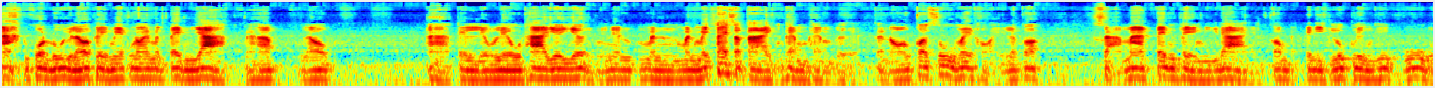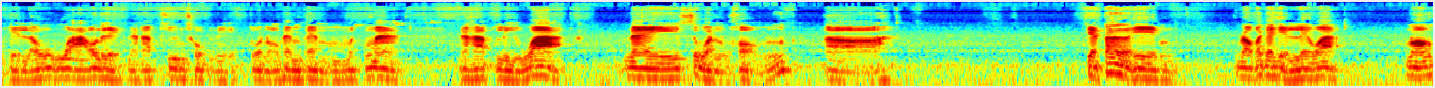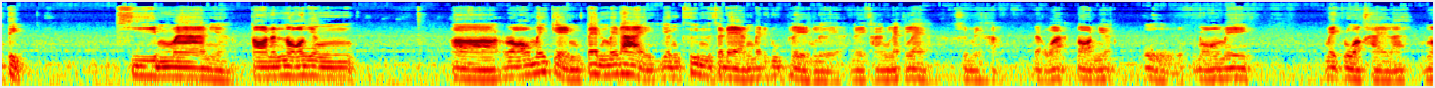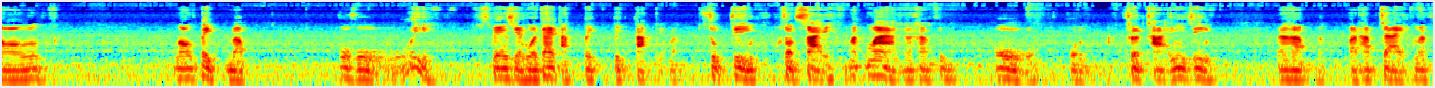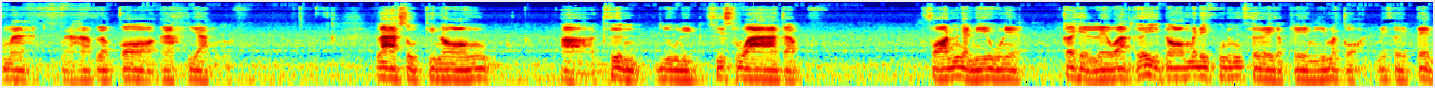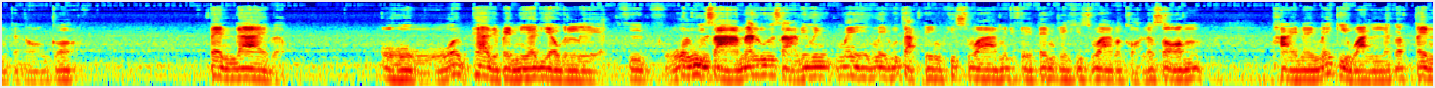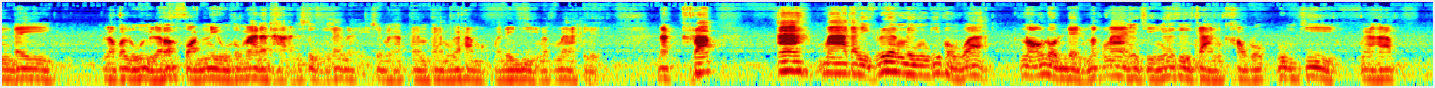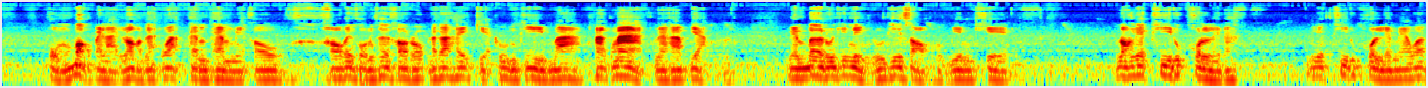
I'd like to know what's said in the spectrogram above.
อะทุกคนรู้อยู่แล้วว่าเพลง Make Noise มันเต้นยากนะครับ แล้วอ่าเต้นเร็วๆท่าเยอะๆอย่างนี้ยมันมันไม่ใช่สไตล์ของแพมแพมเลย แต่น้องก็สู้ไม่ถอยแล้วก็สามารถเต้นเพลงนี้ได้ ก็เป็นอีกลุกหนึ่งที่อู้เห็นแล้วว้าวเลยนะครับ ชื่นชมในตัวน้องแพมแพมมาก ๆนะครับ หรือว่าในส่วนของอ่าเจเตอร์เอง เราก็จะเห็นเลยว่าน้องติด ทีมมาเนี่ย ตอนนั้นน้องยังร้องไม่เก่งเต้นไม่ได้ยังขึ้นแสดงไม่ได้ทุกเพลงเลยในครั้งแรก ๆ ใช่ไหมครับ แต่ว่าตอนเนี้ยโอ้โหน้องไม่ไม่กลัวใครละน้อง น้องติดแบบ โอ้โหเพลงเสียงหัวใจตักตึกตึกตักแบบ สุดจริงสดใสมาก ๆนะครับ โอ้ผมเฉิดฉายจริง ๆ นะครับ ประทับใจมาก ๆนะครับ แล้วก็อะอย่าง ล่าสุดที่น้องอ่าขึ้นยูนิตคิสวากับฟอนต์กับนิวเนี่ย ก็เห็นเลยว่า เอ้ยน้องไม่ได้คุ้นเคยกับเพลงนี้มาก่อน ไม่เคยเต้นแต่น้องก็ เต้นได้แบบ โอ้โหแทบจะเป็นเนื้อเดียวกันเลยอะคือโอ้รุ่นสามนะรุ่นสามที่ไม่ไม่ไม่รู้จักเพลงคิสวาไม่ได้เคยเต้นเพลงคิสวามาก่อนแล้วซ้อมภายในไม่กี่วันแล้วก็เต้นได้ เราก็รู้อยู่แล้วว่าฟอนต์นิวเขามาตรฐานสูงแค่ไหนใช่ไหมครับแพมแพมก็ทำออกมาได้ดีมากๆเลยนะครับอะมากันอีกเรื่องหนึ่งที่ผมว่าน้องโดดเด่นมากๆจริงๆก็คือการเคารพรุ่นพี่นะครับ ผมบอกไปหลายรอบแล้วว่าแพมแพมเนี่ยเขาเขาเป็นคนเคารพแล้วก็ให้เกียรติรุ่นพี่บ้างมาก ๆนะครับ อย่างเมมเบอร์รุ่นที่หนึ่งรุ่นที่สองของ BNK น้องเรียกพี่ทุกคนเลยนะ เรียกพี่ทุกคนเลยแม้ว่า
